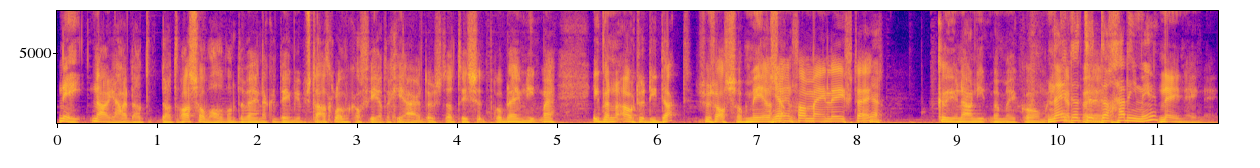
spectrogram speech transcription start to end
Nee, nou ja, dat, dat was al wel. Want de Wijnacademie bestaat geloof ik al 40 jaar. Dus dat is het probleem niet. Maar ik ben een autodidact. Zoals er meer zijn van mijn leeftijd. Ja. Kun je nou niet meer mee komen. Nee, dat, dat gaat niet meer? Nee, nee, nee.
